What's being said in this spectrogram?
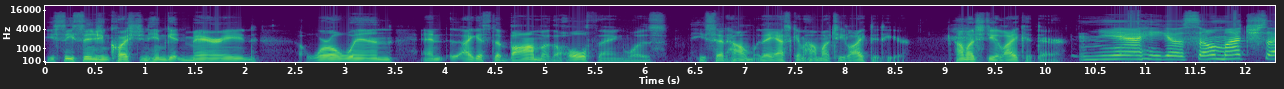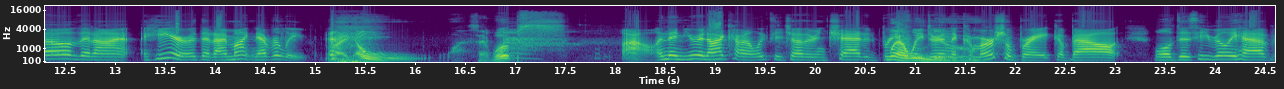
You see Syngin question him getting married, a whirlwind, and I guess the bomb of the whole thing was he said how they asked him how much he liked it here. How much do you like it there? Yeah, he goes so much so that I hear that I might never leave. Right. Oh, said whoops. Wow. And then you and I kind of looked at each other and chatted briefly Well, we during the commercial break about, well, does he really have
